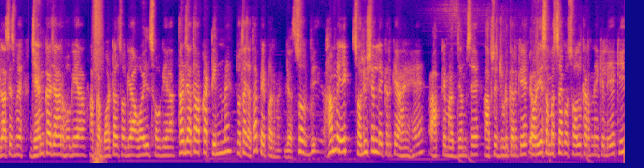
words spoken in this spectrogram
ग्लासेस में जैम का जार हो गया आपका बॉटल्स हो गया ऑयल्स हो गया। थर्ड जाता है आपका टिन में चौथा जाता है पेपर में। Yes. सो हम एक सोल्यूशन लेकर के आए हैं आपके माध्यम से आपसे जुड़ करके और ये समस्या को सोल्व करने के लिए की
